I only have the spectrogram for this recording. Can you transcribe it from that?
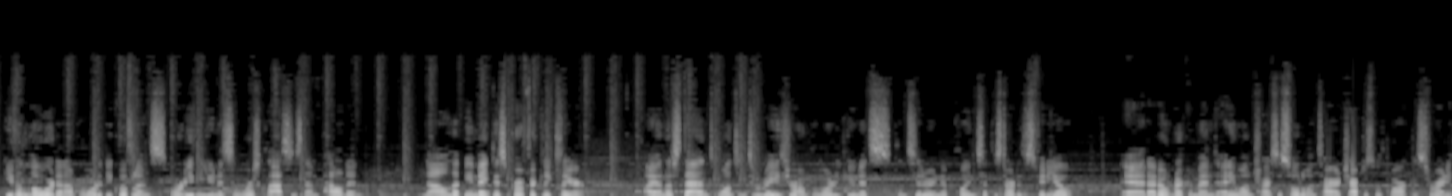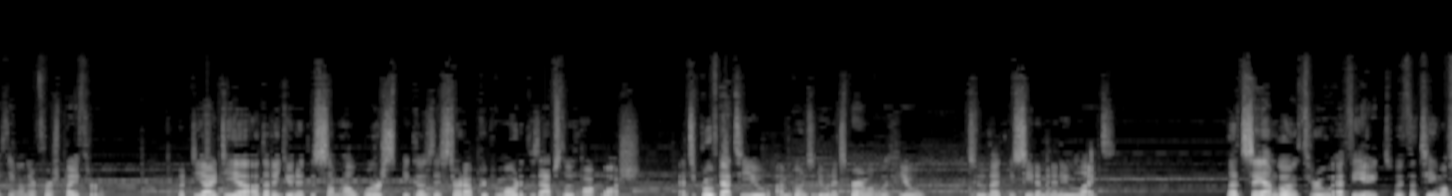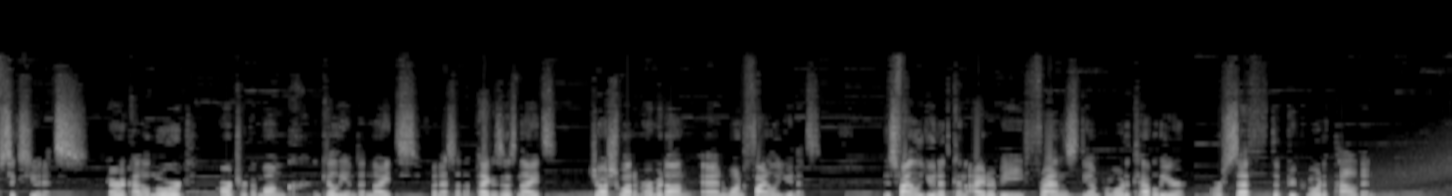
even lower than unpromoted equivalents or even units in worse classes than Paladin. Now let me make this perfectly clear. I understand wanting to raise your unpromoted units, considering the points at the start of this video, and I don't recommend anyone tries to solo entire chapters with Marcus or anything on their first playthrough. But the idea that a unit is somehow worse because they start out pre-promoted is absolute hogwash. And to prove that to you, I'm going to do an experiment with you to let you see them in a new light. Let's say I'm going through FE8 with a team of 6 units. Eirika the Lord, Artur the Monk, Gilliam the Knight, Vanessa the Pegasus Knight, Joshua the Myrmidon, and one final unit. This final unit can either be Franz the Unpromoted Cavalier, or Seth the pre-promoted Paladin.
